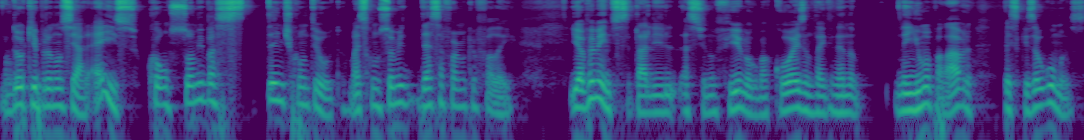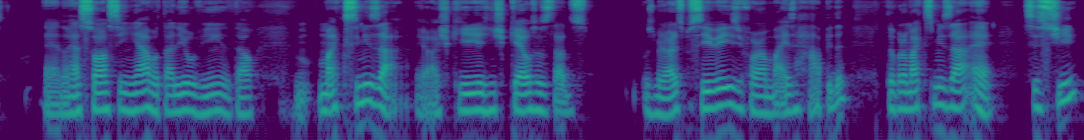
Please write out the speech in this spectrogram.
do que pronunciar? É isso. Consome bastante conteúdo, mas consome dessa forma que eu falei. E, obviamente, se você tá ali assistindo um filme, alguma coisa, não tá entendendo nenhuma palavra, pesquisa algumas. É, não é só assim, ah, vou estar tá ali ouvindo e tal. Maximizar. Eu acho que a gente quer os resultados os melhores possíveis de forma mais rápida então, para maximizar, é assistir,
